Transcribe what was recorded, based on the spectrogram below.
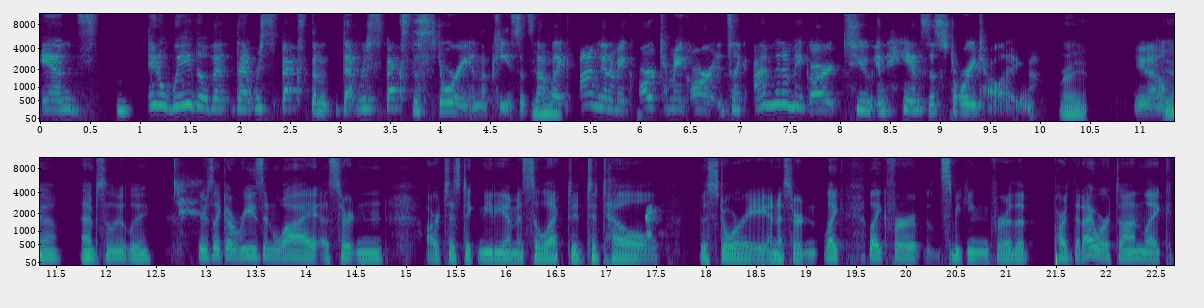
and in a way though that that respects them that respects the story in the piece. It's not Yeah. like i'm gonna make art to make art. It's like i'm gonna make art to enhance the storytelling. Right. You know? Yeah, absolutely. There's like a reason why a certain artistic medium is selected to tell the story in a certain like like for speaking for the part that I worked on like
